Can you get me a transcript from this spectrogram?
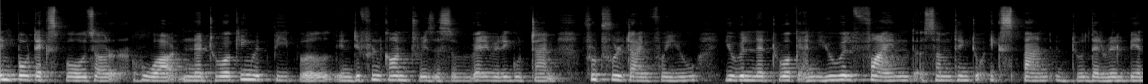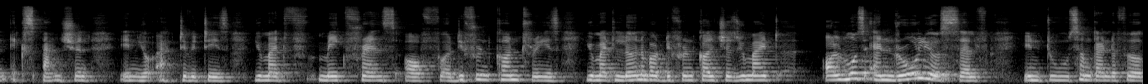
import exports or who are networking with people in different countries is a very very good time fruitful time for you. You will network and you will find something to expand into. There will be an expansion in your activities. You might make friends of uh, different countries. You might learn about different cultures. You might almost enroll yourself into some kind of a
